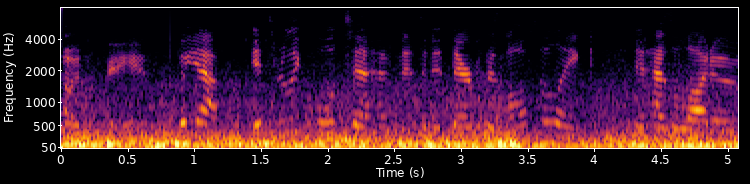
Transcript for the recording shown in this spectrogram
unfazed. But yeah, it's really cool to have visited there because also like it has a lot of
